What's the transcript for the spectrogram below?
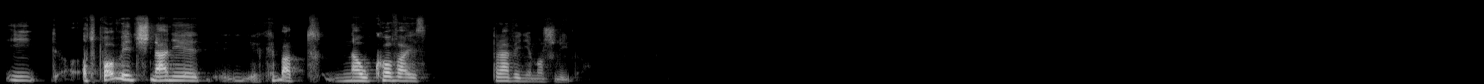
i odpowiedź na nie chyba naukowa jest prawie niemożliwa.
